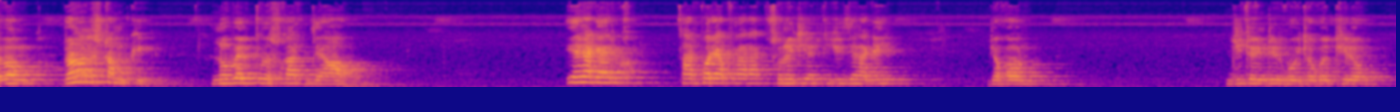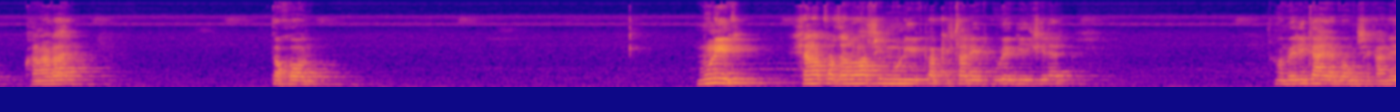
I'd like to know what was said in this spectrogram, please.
এবং ডোনাল্ড ট্রাম্পকে নোবেল পুরস্কার দেওয়া হোক। এর আগে তারপরে আপনারা শুনেছিলেন কিছুদিন আগেই, যখন জি টোয়েন্টির বৈঠক হচ্ছিল কানাডায়, তখন মুনির, সেনাপ্রধান ওয়াসিম মুনির পাকিস্তানে উড়ে গিয়েছিলেন আমেরিকায় এবং সেখানে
